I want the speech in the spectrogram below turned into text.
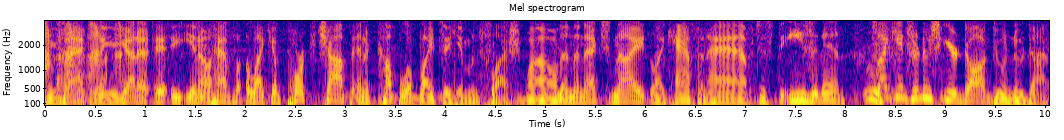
exactly. You gotta, uh, you know, have like a pork chop and a couple of bites of human flesh. Wow. Then the next night, like half and half, just to ease it in. It's like introducing your dog to a new diet.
